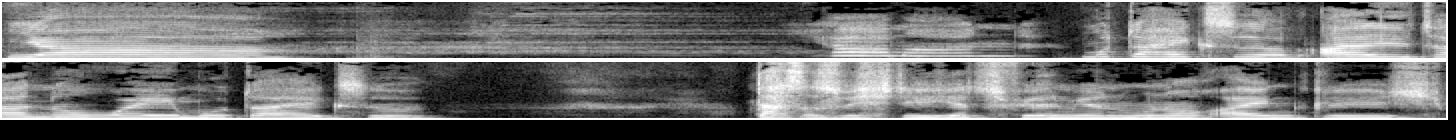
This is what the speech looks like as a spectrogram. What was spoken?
Ja. Ja, Mann. Mutterhexe. Alter, no way. Mutterhexe. Das ist wichtig. Jetzt fehlen mir nur noch eigentlich.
